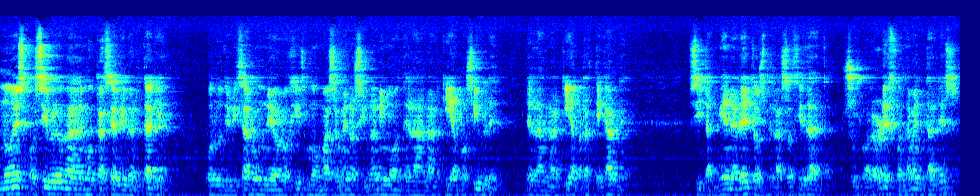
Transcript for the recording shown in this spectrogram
No es posible una democracia libertaria, por utilizar un neologismo más o menos sinónimo de la anarquía posible, de la anarquía practicable, si también electos de la sociedad sus valores fundamentales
